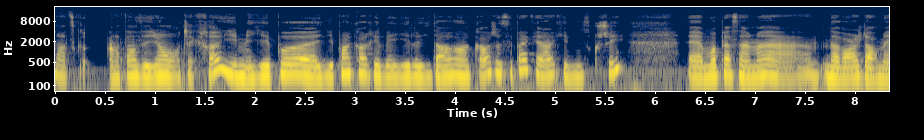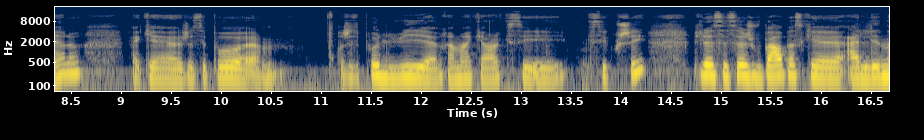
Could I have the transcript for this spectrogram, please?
En tout cas, en temps et lieu, on checkera. Il, il, est pas, il est pas encore réveillé, là. Il dort encore. Je sais pas à quelle heure il est venu se coucher. Euh, moi, personnellement, à 9h, je dormais, là. Fait que euh, je sais pas... Euh, je sais pas, lui, vraiment à quelle heure qu'il s'est couché. Puis là, c'est ça, je vous parle parce que Adeline,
